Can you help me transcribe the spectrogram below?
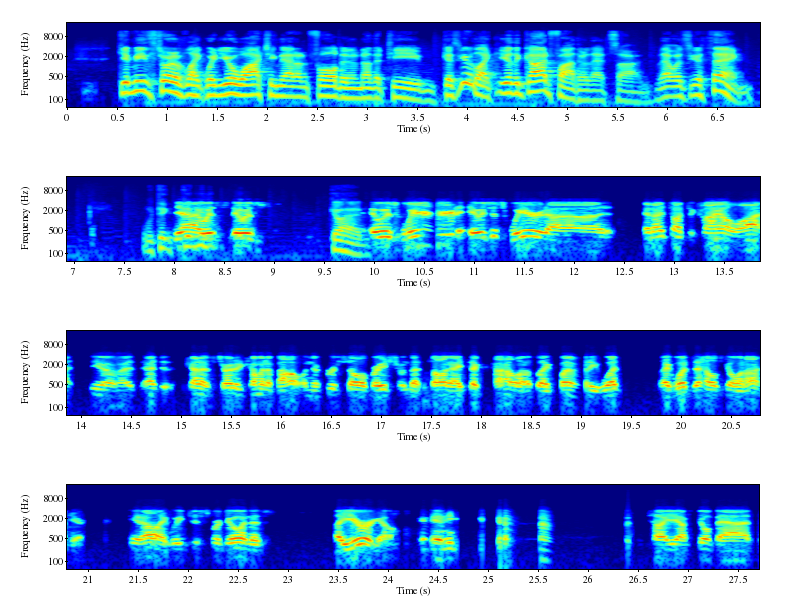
give me sort of like when you're watching that unfold in another team because you're like you're the godfather of that song. That was your thing. Give yeah, it was. It was. Go ahead. It was weird. It was just weird. Uh, and I talked to Kyle a lot you know, as, as it kind of started coming about when their first celebration with that song, I texted Kyle and I was like, buddy, what, like, what the hell's going on here? You know, like we just were doing this a year ago, and he tell you I feel bad.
